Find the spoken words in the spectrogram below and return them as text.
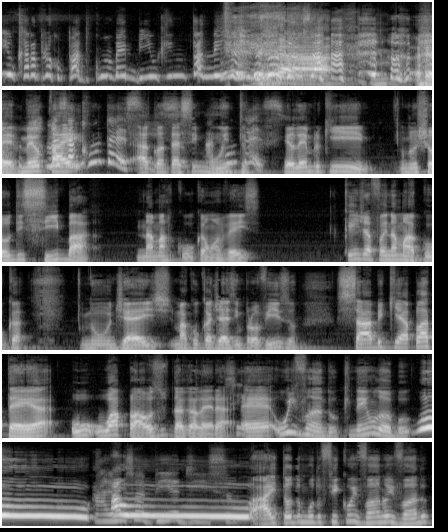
E o cara preocupado com um bebinho que não tá nem? É, meu Mas pai. acontece. acontece isso, muito. Acontece. Eu lembro que no show de Siba, na Macuca, uma vez. Quem já foi na Macuca, no jazz, Macuca Jazz Improviso, sabe que a plateia, o, o aplauso da galera Sim. é o Ivando, que nem um lobo. Uh! Ai, eu não sabia disso. Aí todo mundo fica uivando, uivando.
